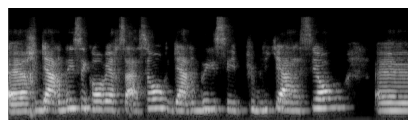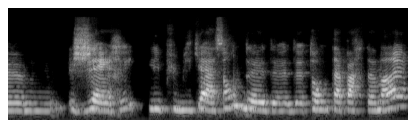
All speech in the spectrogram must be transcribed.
euh, regarder ses conversations, regarder ses publications, gérer les publications de, de, de ton ta partenaire.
